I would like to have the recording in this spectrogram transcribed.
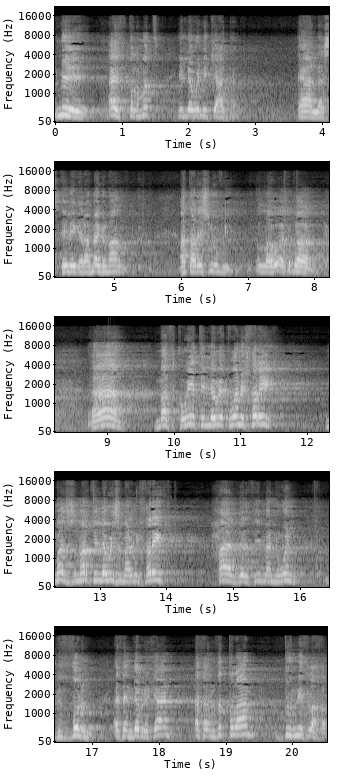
مي اي طلمت الا وين كيعدى يا لا ستيليغرام اكما اطاريش يوبي الله اكبر آه ما ثقويت الا ويقوان كثري ما زمرت الا ويزمر كثري حاذر ثمن ون بالظلم اثن دبر كان اثن ذا الظلام دوني الآخر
